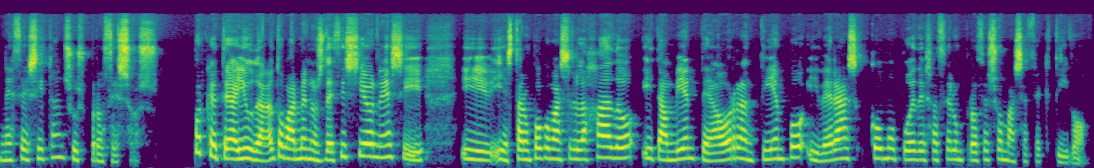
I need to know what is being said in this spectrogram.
necesitan sus procesos porque te ayudan a tomar menos decisiones y, estar un poco más relajado y también te ahorran tiempo y verás cómo puedes hacer un proceso más efectivo.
